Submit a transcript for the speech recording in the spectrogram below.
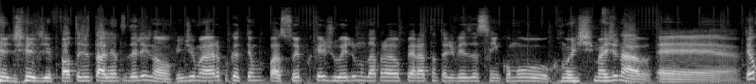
de, de falta de talento deles não. Fim de uma era porque o tempo passou e porque joelho não dá para operar tantas vezes assim como, como a gente imaginava. É... Tem,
